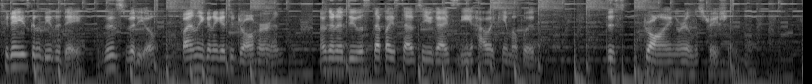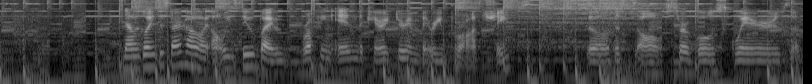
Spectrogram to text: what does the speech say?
today is gonna be the day. This video, finally gonna get to draw her, and I'm gonna do a step by step so you guys see how I came up with this drawing or illustration. Now I'm going to start how I always do by roughing in the character in very broad shapes. So this is all circles, squares, and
